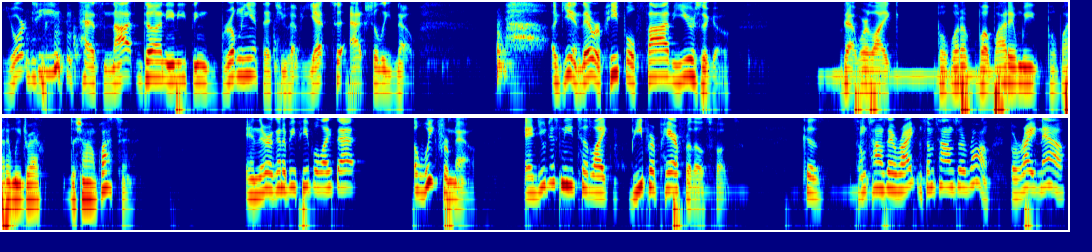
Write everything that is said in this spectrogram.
Your team has not done anything brilliant that you have yet to actually know. Again, there were people five years ago that were like, "But what? But why didn't we? But why didn't we draft Deshaun Watson?" And there are going to be people like that a week from now, and you just need to like be prepared for those folks because sometimes they're right and sometimes they're wrong. But right now,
